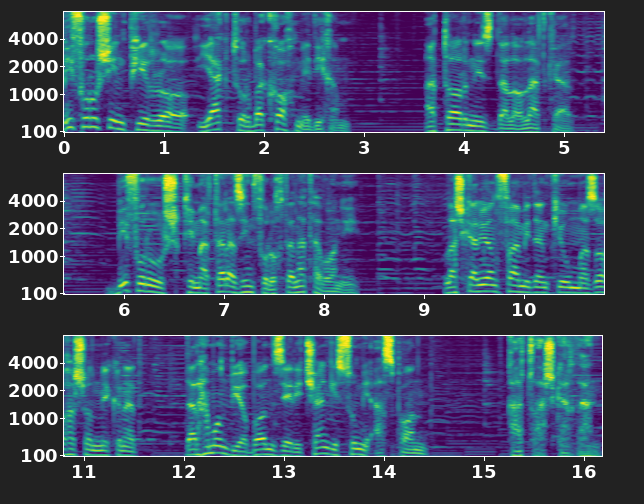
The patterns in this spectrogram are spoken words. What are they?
бифурӯш ин пирро як турба коҳ медиҳам атор низ далолат кард бифурӯш қиматтар аз ин фурӯхта натавонӣ лашкариён фаҳмиданд ки ӯ мазоҳашон мекунад дар ҳамон биёбон зери чанги суми аспон қатлаш карданд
